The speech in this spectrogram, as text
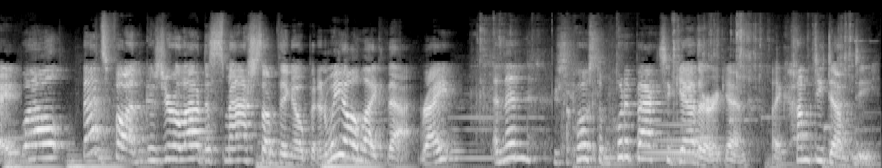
Okay, well, that's fun because you're allowed to smash something open and we all like that, right? And then you're supposed to put it back together again, like Humpty Dumpty.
